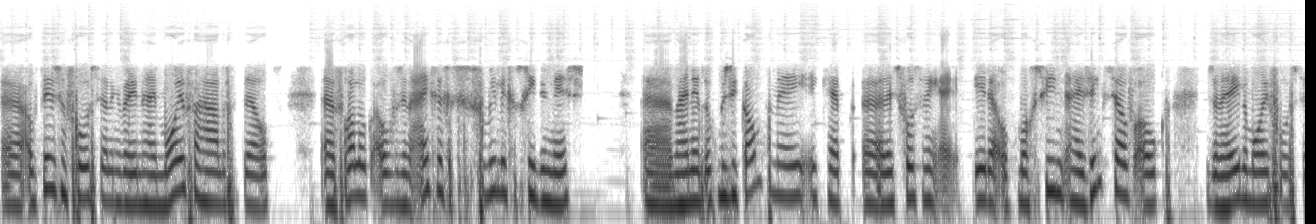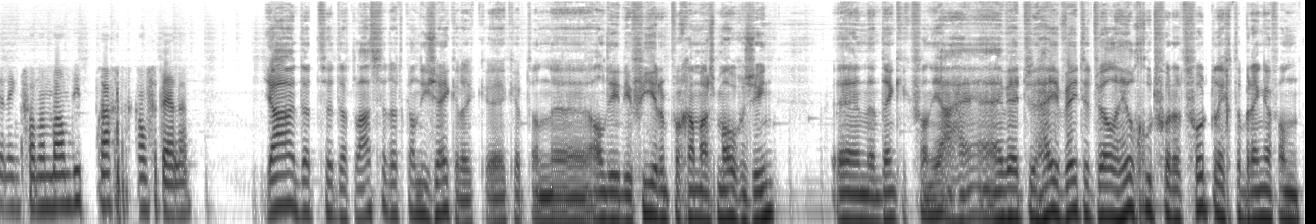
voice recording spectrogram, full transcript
Eh, ook dit is een voorstelling waarin hij mooie verhalen vertelt. Eh, vooral ook over zijn eigen ges- familiegeschiedenis. Eh, maar hij neemt ook muzikanten mee. Ik heb eh, deze voorstelling e- eerder ook mogen zien. Hij zingt zelf ook. Dus een hele mooie voorstelling van een man die prachtig kan vertellen. Ja, dat, eh, dat laatste, dat kan die zeker. Ik, eh, ik heb dan al die, die vier programma's mogen zien. En dan denk ik van, ja, hij, hij, weet, hij weet het wel heel goed voor het voetlicht te brengen van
